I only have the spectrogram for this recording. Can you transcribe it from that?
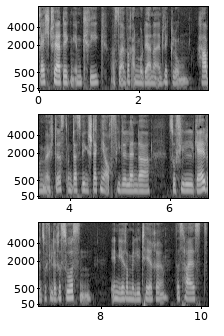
rechtfertigen im Krieg, was du einfach an moderner Entwicklung haben möchtest. Und deswegen stecken ja auch viele Länder so viel Geld und so viele Ressourcen in ihre Militäre. Das heißt,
